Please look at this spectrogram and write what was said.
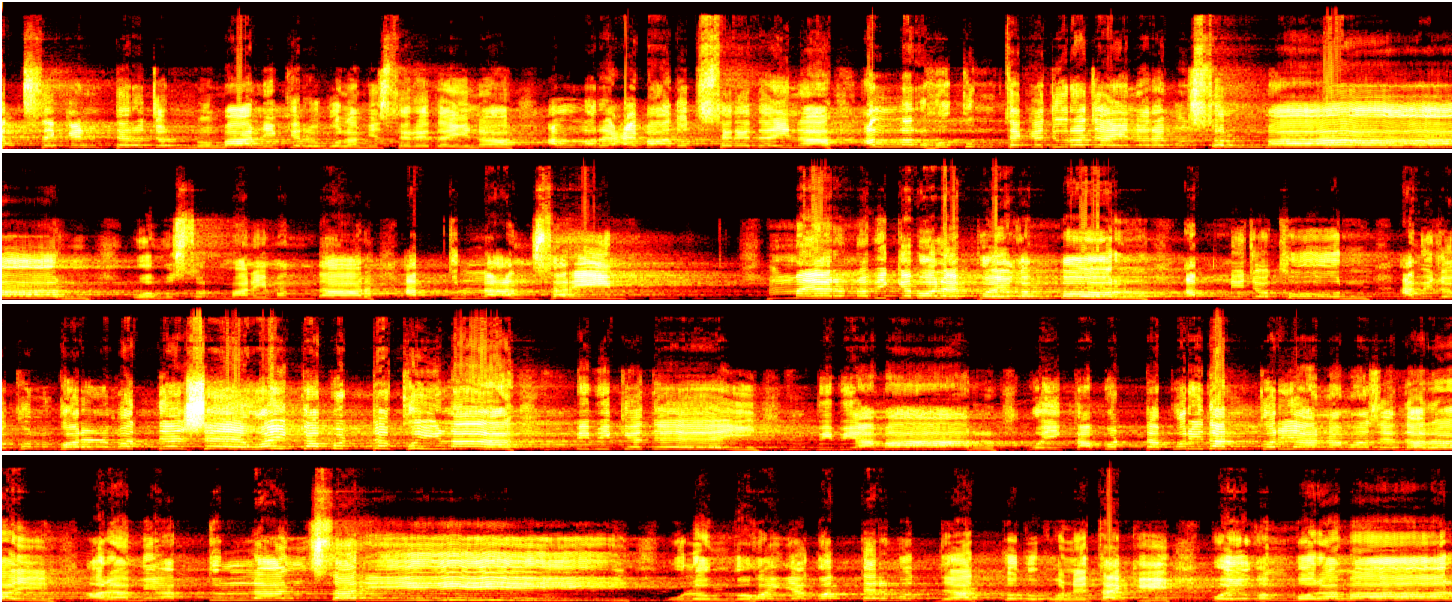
এক সেকেন্ডের জন্য মালিকের গোলামি ছেড়ে দেয় না, আল্লাহর ইবাদত ছেড়ে দেয় না, আল্লাহর হুকুম থেকে জুড়ে যায় না রে মুসলমান। ও মুসলমান ইমানদার, আব্দুল্লাহ আনসারি মায়ার নবীকে বলে, পয়গম্বর, আপনি যখন, আমি যখন ঘরের মধ্যে এসে ওই কাপড়টা খুইলা, বিবিকে দেই, বিবি আমার ওই কাপড়টা পরিধান করিয়া নামাজে দাঁড়াই, আর আমি আবদুল্লাহ আনসারি। উলঙ্গ হইয়া গর্তের মধ্যে আত্মগোপনে থাকি। পয়গম্বর আমার,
